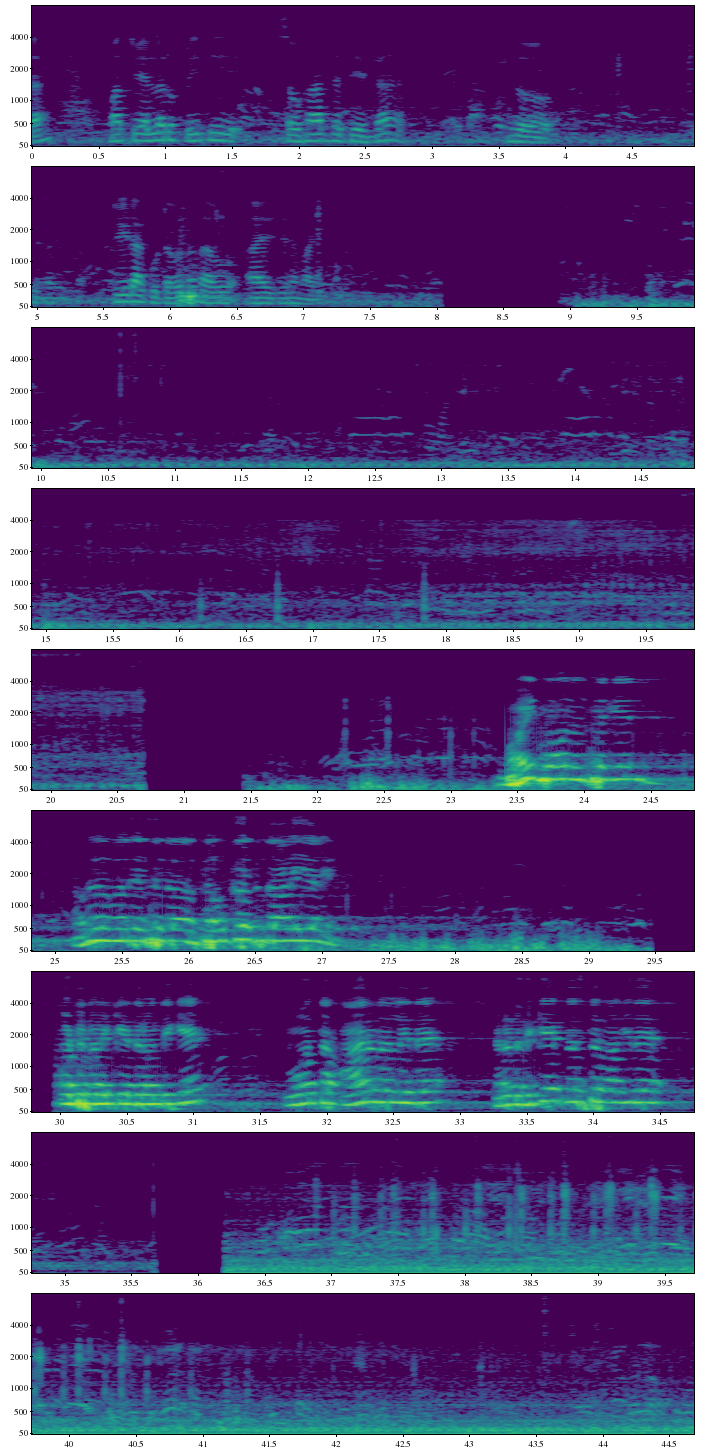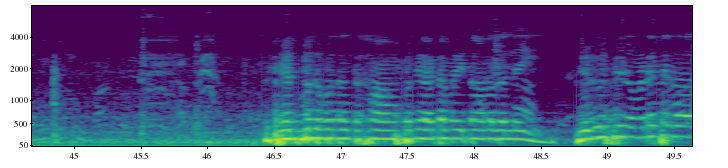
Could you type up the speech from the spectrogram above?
ಮತ್ತು ಎಲ್ಲರೂ ಪ್ರೀತಿ ಸೌಹಾರ್ದತೆಯಿಂದ ಒಂದು ಕ್ರೀಡಾಕೂಟವನ್ನು ನಾವು ಆಯೋಜನೆ ಮಾಡಿದ್ದೇವೆ white ball once again Ahmedabad ಎಸೆದ ಸೌಕತ್ ದಾಳಿಯಲ್ಲಿ ಓಟಗಳಿಕೆ ಇದರೊಂದಿಗೆ ಮೂವತ್ತ ಆರರಲ್ಲಿದೆ ಎರಡು ವಿಕೆಟ್ ನಷ್ಟವಾಗಿದೆ. ಅದ್ಭುತವಾದಂತಹ ಪಂದ್ಯಾಟ ಮೈದಾನದಲ್ಲಿ ಬಿರುಸಿನ ಹೊಡೆತಗಳ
